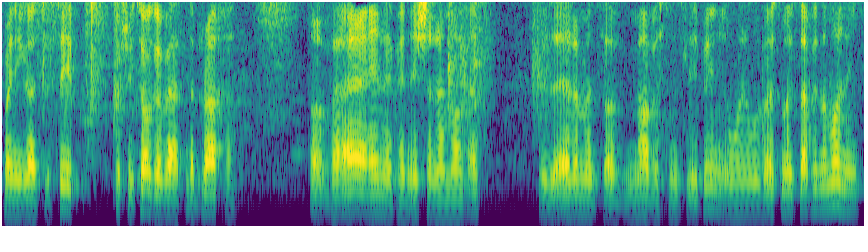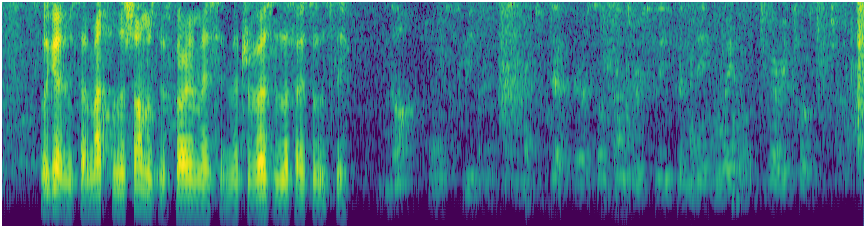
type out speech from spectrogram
when he goes to sleep, which we talk about in the bracha. Of. There's an element of mavis in sleeping, and when a person wakes up in the morning, so again, we say the shamas if kari mesim. That reverses the effect of the sleep. Not all sleep is similar to death. There are sometimes where sleep and being awake are very close to each other.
